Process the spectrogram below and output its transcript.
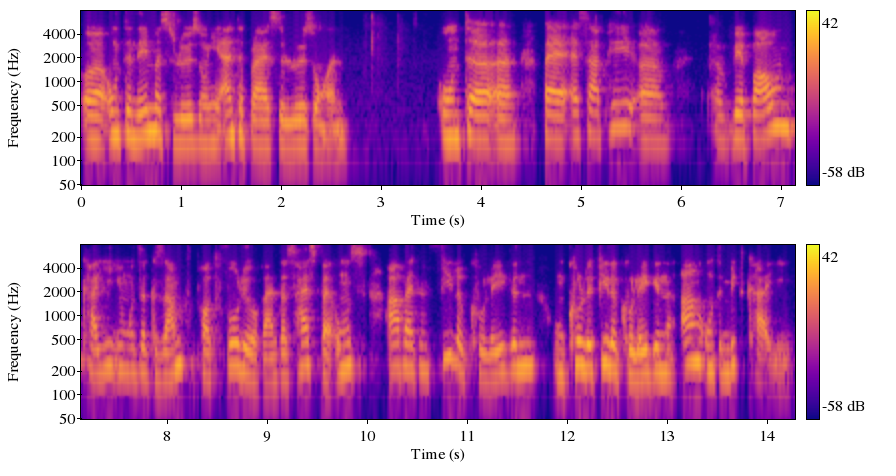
äh, Unternehmenslösungen, in Enterprise-Lösungen. Und äh, bei SAP, äh, wir bauen KI in unser gesamtes Portfolio rein. Das heißt, bei uns arbeiten viele Kollegen und viele Kolleginnen an und mit KI.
